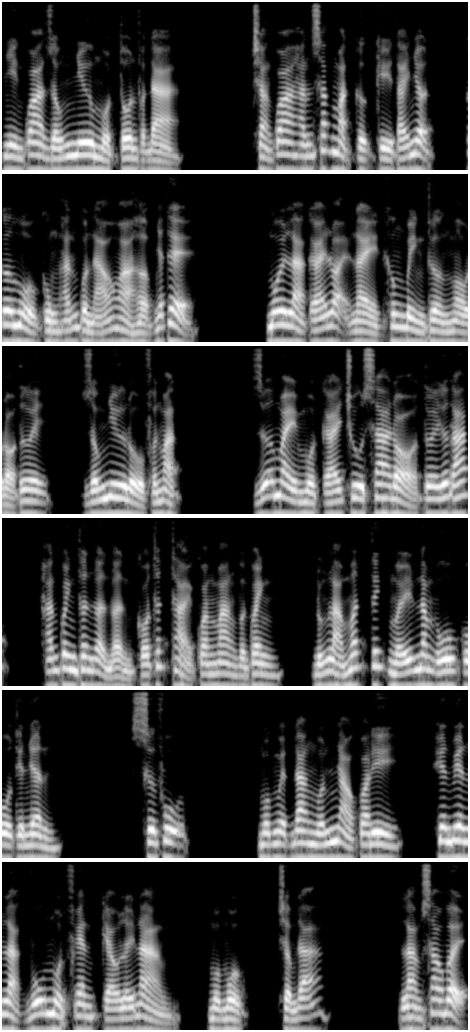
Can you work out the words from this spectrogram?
nhìn qua giống như một tôn Phật đà. Chẳng qua hắn sắc mặt cực kỳ tái nhợt, cơ hồ cùng hắn quần áo hòa hợp nhất thể. Môi là cái loại này không bình thường màu đỏ tươi, giống như đổ phấn mặt. Giữa mày một cái chu sa đỏ tươi ướt át, hắn quanh thân ẩn ẩn có thất thải quang mang vần quanh, đúng là mất tích mấy năm u cô tiên nhân. Sư phụ, một nguyệt đang muốn nhào qua đi, hiên viên lạc vũ một phen kéo lấy nàng, một mục, chậm đã. Làm sao vậy?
